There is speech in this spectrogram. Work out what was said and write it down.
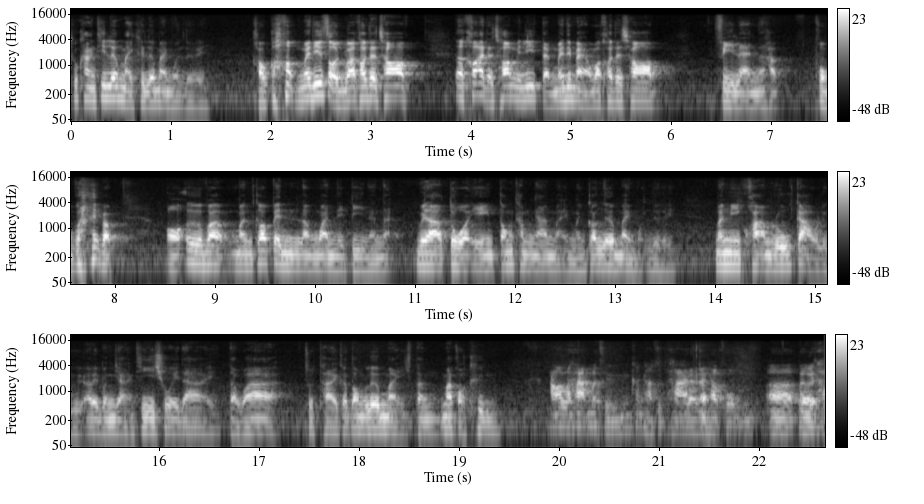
ทุกครั้งที่เริ่มใหม่คือเริ่มใหม่หมดเลยเขาก็ไม่ได้สนว่าเขาจะชอบ เออเขาอาจจะชอบเมรี่แต่ไม่ได้หมายความว่าเขาจะชอบฟรีแลนซ์นะครับ ผมก็เลยแบบอ๋อเออว่ามันก็เป็นรางวัลในปีนั้นอะเวลาตัวเองต้องทำงานใหม่ มันก็เริ่มใหม่หมดเลย มันมีความรู้เก่าหรืออะไรบางอย่างที่ช่วยได้ แต่ว่าสุดท้ายก็ต้องเริ่มใหม่อีกตั้งมากกว่าครึ่งเอาละฮะมาถึงคำถามสุดท้ายแล้วนะครับผมเอ่อเต๋อท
